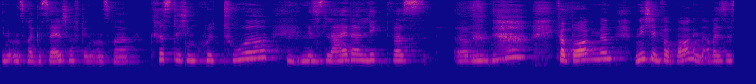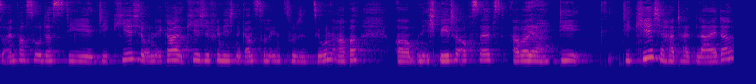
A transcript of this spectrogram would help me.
in unserer Gesellschaft, in unserer christlichen Kultur mhm. ist leider liegt was ähm, Verborgenen, nicht im Verborgenen, aber es ist einfach so, dass die, die Kirche, und egal, Kirche finde ich eine ganz tolle Institution, aber, ähm, und ich bete auch selbst, aber ja. die, die Kirche hat halt leider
